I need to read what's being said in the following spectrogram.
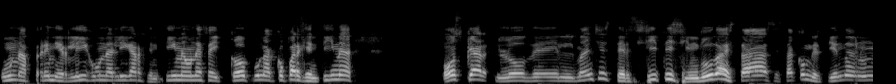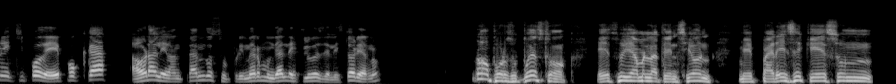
una Premier League, una Liga Argentina, una FA Cup, una Copa Argentina. Oscar, lo del Manchester City sin duda está, se está convirtiendo en un equipo de época, ahora levantando su primer Mundial de Clubes de la historia, ¿no? No, por supuesto, eso llama la atención. Me parece que es un,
